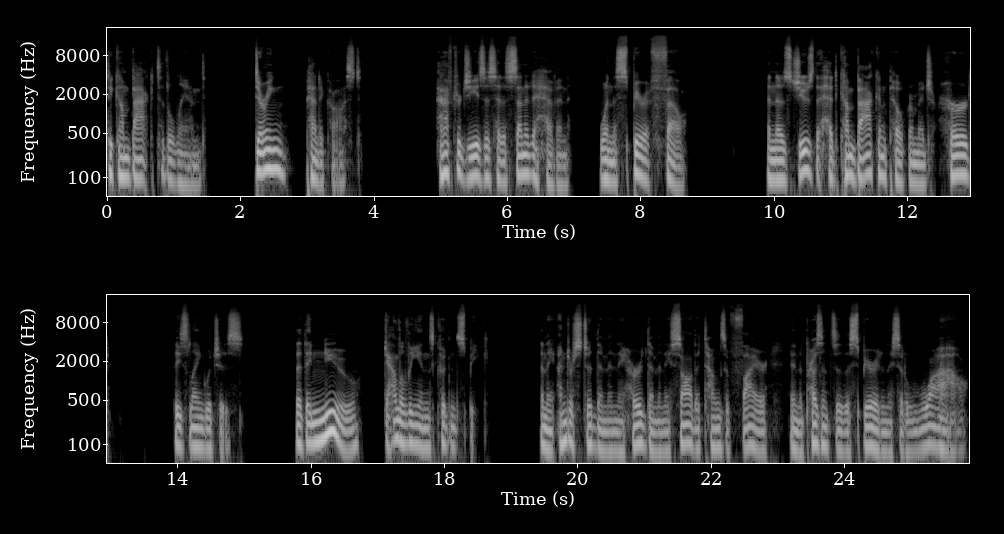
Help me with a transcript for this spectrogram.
to come back to the land during Pentecost, after Jesus had ascended to heaven, when the Spirit fell. And those Jews that had come back in pilgrimage heard these languages that they knew Galileans couldn't speak. And they understood them and they heard them and they saw the tongues of fire in the presence of the Spirit. And they said, Wow.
